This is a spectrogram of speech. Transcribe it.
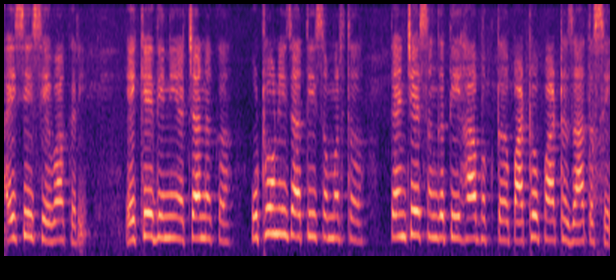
ऐसी सेवा करी. एके दिनी अचानक उठवणी जाती समर्थ त्यांचे संगती हा भक्त पाठोपाठ जात असे.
